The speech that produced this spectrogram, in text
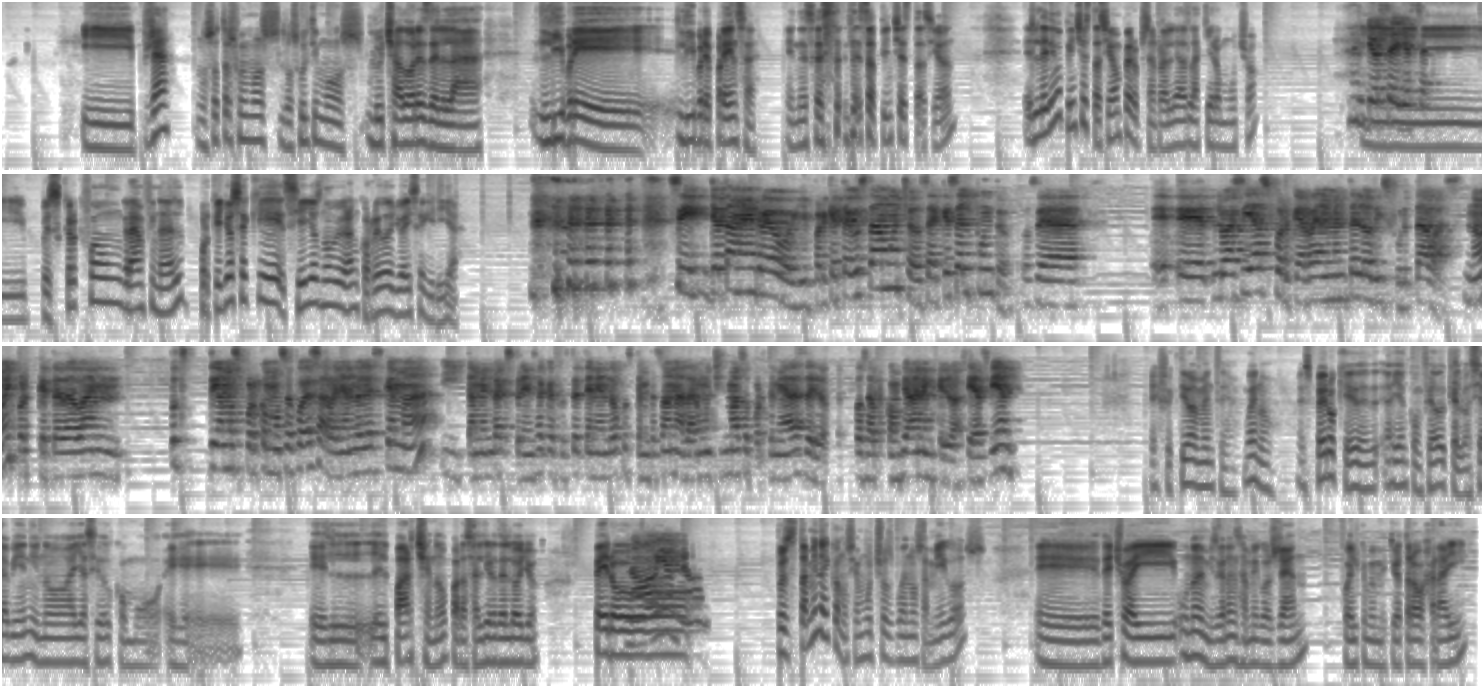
Y pues ya, nosotros fuimos los últimos luchadores de la libre, libre prensa en esa, en esa pinche estación. Eh, le digo pinche estación, pero pues en realidad la quiero mucho. Yo sé, yo sé. Y pues creo que fue un gran final, porque yo sé que si ellos no me hubieran corrido, yo ahí seguiría. sí, yo también creo, y porque te gustaba mucho, o sea, que es el punto. O sea, eh, eh, lo hacías porque realmente lo disfrutabas, ¿no? Y porque te daban, pues, digamos, por cómo se fue desarrollando el esquema y también la experiencia que fuiste teniendo, pues te empezaron a dar muchísimas oportunidades de, lo, o sea, confiaban en que lo hacías bien. Efectivamente. Bueno, espero que hayan confiado que lo hacía bien y no haya sido como eh, el, parche, ¿no? Para salir del hoyo. Pero... No, Pues también ahí conocí a muchos buenos amigos. Eh, de hecho, ahí uno de mis grandes amigos, Jan, fue el que me metió a trabajar ahí.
